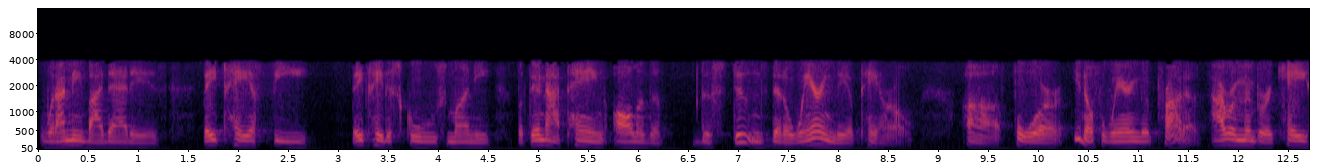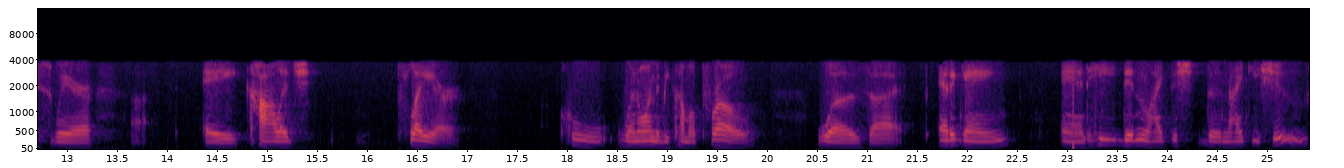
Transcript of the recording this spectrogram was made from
What I mean by that is they pay a fee, they pay the schools money, but they're not paying all of the the students that are wearing the apparel uh, for you know for wearing the product. I remember a case where uh, a college player who went on to become a pro was uh, at a game and he didn't like the sh- the Nike shoes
